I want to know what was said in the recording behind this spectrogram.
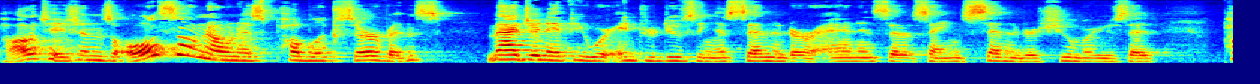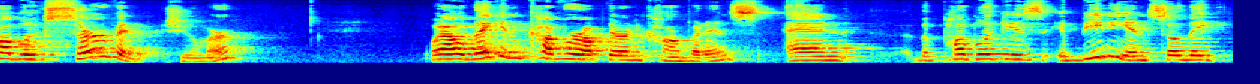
politicians, also known as public servants, imagine if you were introducing a senator and instead of saying Senator Schumer, you said public servant Schumer. Well, they can cover up their incompetence, and the public is obedient, so they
